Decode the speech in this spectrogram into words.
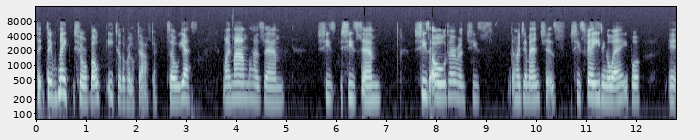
they, they would make sure both each other were looked after. So yes, my mum has um, she's she's um, she's older and she's her dementia is she's fading away, but in,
